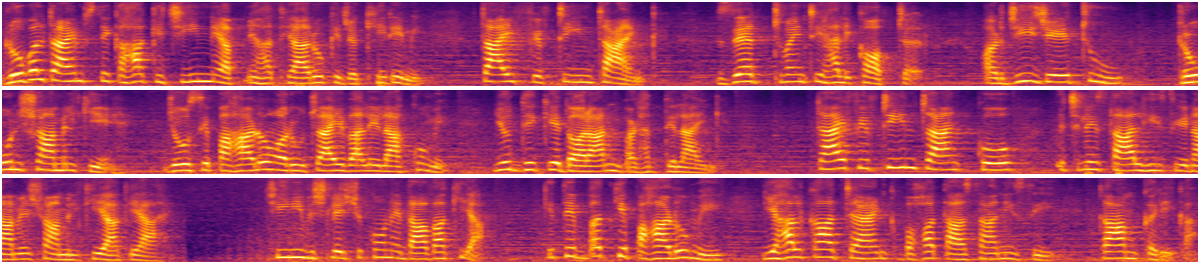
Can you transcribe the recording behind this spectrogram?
ग्लोबल टाइम्स ने कहा कि चीन ने अपने हथियारों के जखीरे में type 15 tank, Z twenty helicopter और जी जे टू ड्रोन शामिल किए हैं। जो उसे पहाड़ों और ऊंचाई वाले इलाकों में युद्ध के दौरान बढ़त दिलाएँगे। टाई 15 टैंक को पिछले साल ही सेना में शामिल किया गया है। चीनी विश्लेषकों ने दावा किया कि तिब्बत के पहाड़ों में यह हल्का टैंक बहुत आसानी से काम करेगा,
